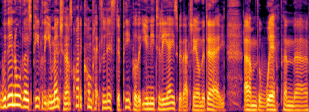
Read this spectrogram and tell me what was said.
within all those people that you mentioned, that was quite a complex list of people that you need to liaise with actually on the day, um, the whip and the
